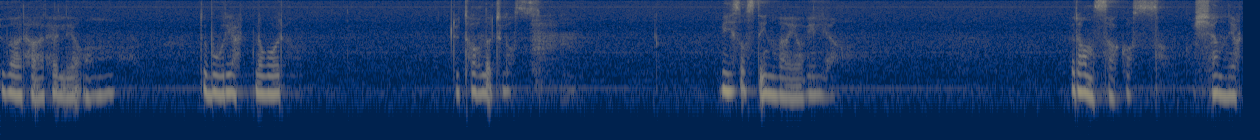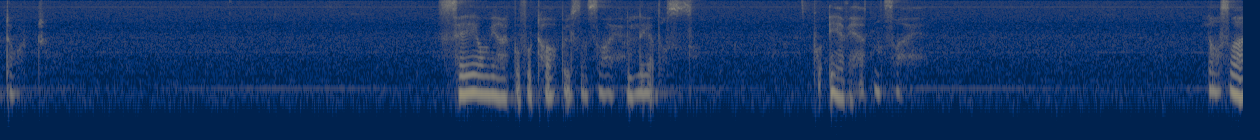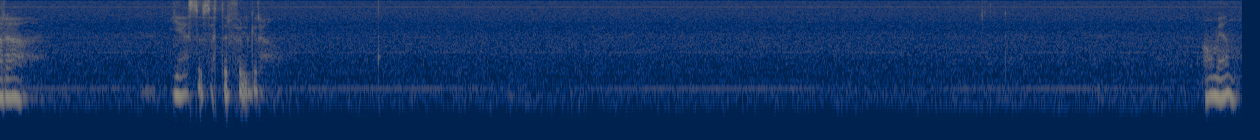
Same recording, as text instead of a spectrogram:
Du er her, Hellige Ånd. Du bor i hjertene våre. Du taler til oss. Vis oss din vei og vilje. Ransak oss og kjenn hjertet vårt. Se om vi er på fortapelsens vei. Led oss på evighetens vei. La oss være Jesus' etterfølgere. Amen.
